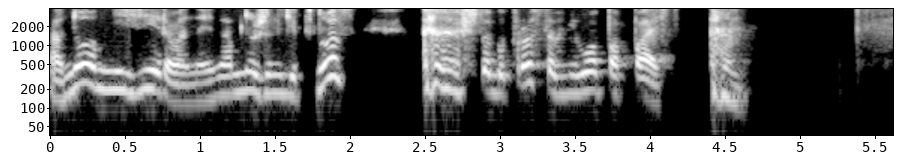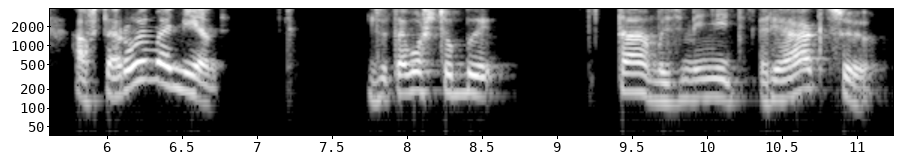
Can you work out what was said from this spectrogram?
Оно амнезировано, и нам нужен гипноз, чтобы просто в него попасть. А второй момент, для того, чтобы там изменить реакцию,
